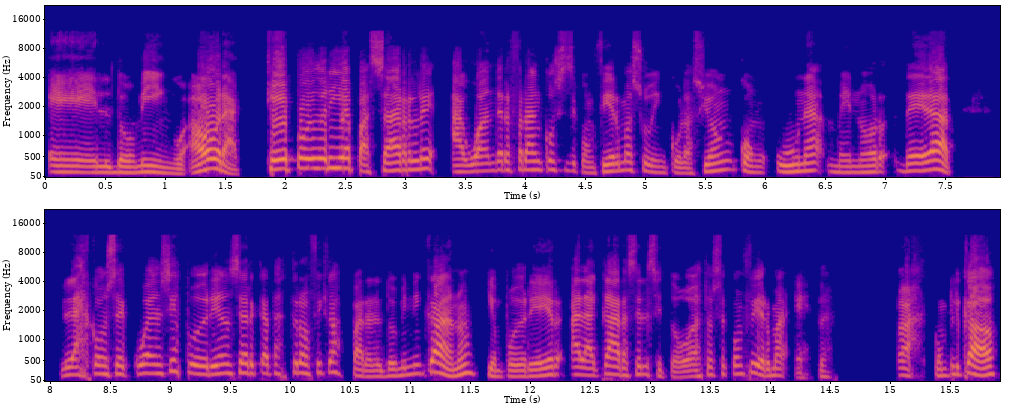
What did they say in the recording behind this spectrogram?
el domingo. Ahora, ¿qué podría pasarle a Wander Franco si se confirma su vinculación con una menor de edad? Las consecuencias podrían ser catastróficas para el dominicano, quien podría ir a la cárcel si todo esto se confirma. Esto es ah, complicado.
